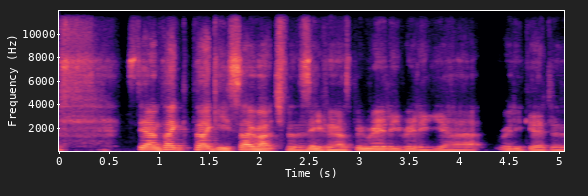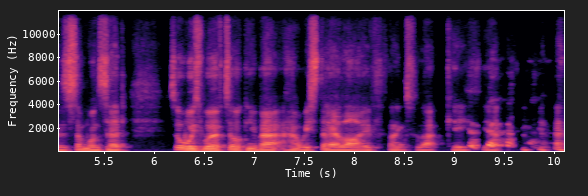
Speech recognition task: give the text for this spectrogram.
Stian, thank thank you so much for this evening. That's been really, really, uh, really good. And as someone said, it's always worth talking about how we stay alive. Thanks for that, Keith. Yeah.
